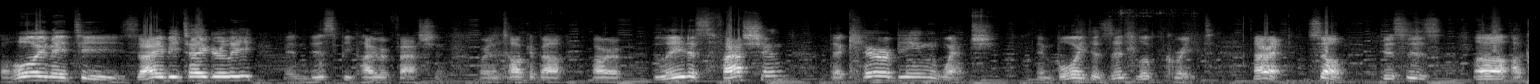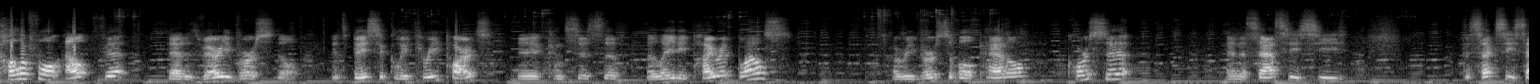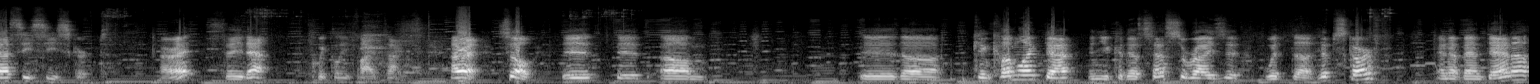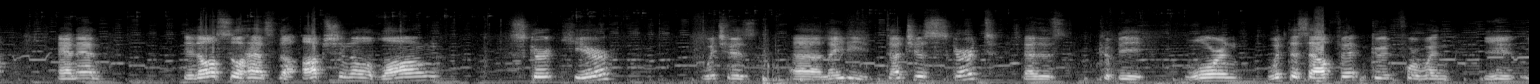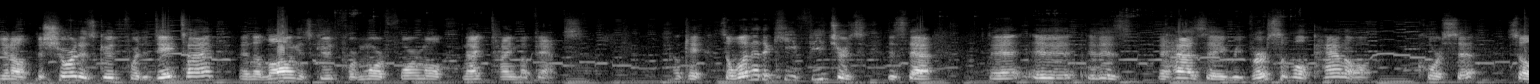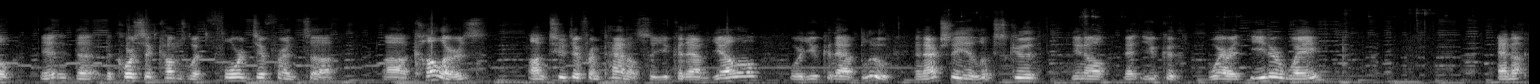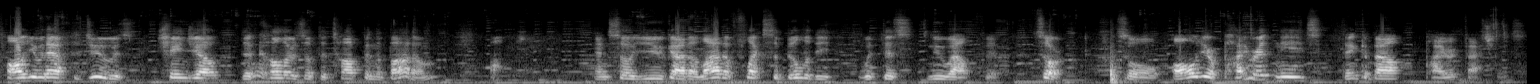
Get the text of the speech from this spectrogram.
Ahoy mateys, I be Tiger Lee and this be Pirate Fashion. We're going to talk about our latest fashion, the Caribbean Wench. And boy does it look great. Alright, so this is uh, a colorful outfit that is very versatile. It's basically three parts. It consists of a lady pirate blouse, a reversible panel corset, and a sassy sea the sexy sassy sea skirt. All right, say that quickly five times. All right, so it it um, it uh, can come like that, and you could accessorize it with the hip scarf and a bandana, and then it also has the optional long skirt here, which is a Lady Duchess skirt that is could be worn with this outfit, good for when you, you know, the short is good for the daytime and the long is good for more formal nighttime events. Okay, so one of the key features is that it, it, it is it has a reversible panel corset. So it, the, the corset comes with four different uh, uh, colors on two different panels. So you could have yellow or you could have blue. And actually it looks good, you know, that you could wear it either way. And all you would have to do is change out the oh. colors of the top and the bottom. And so you got a lot of flexibility with this new outfit. So, so all your pirate needs, think about pirate fashions.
